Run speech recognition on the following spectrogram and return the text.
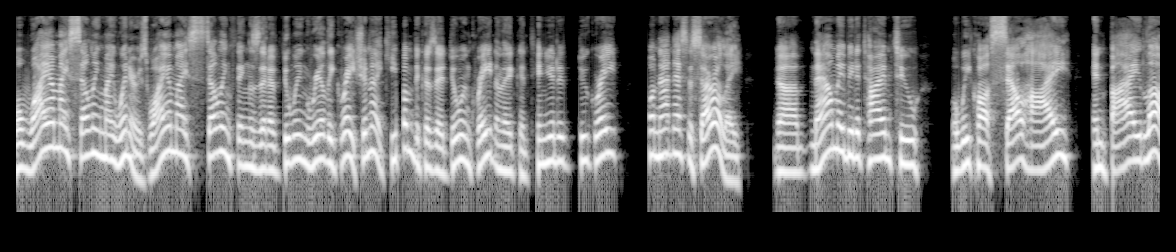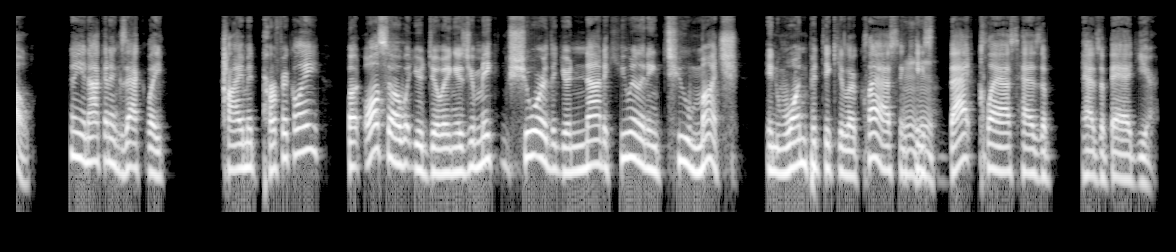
Well, why am I selling my winners? Why am I selling things that are doing really great? Shouldn't I keep them because they're doing great and they continue to do great? Well, not necessarily. Uh, now may be the time to what we call sell high and buy low. Now, you're not going to exactly time it perfectly, but also what you're doing is you're making sure that you're not accumulating too much in one particular class in mm-hmm. case that class has a has a bad year.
